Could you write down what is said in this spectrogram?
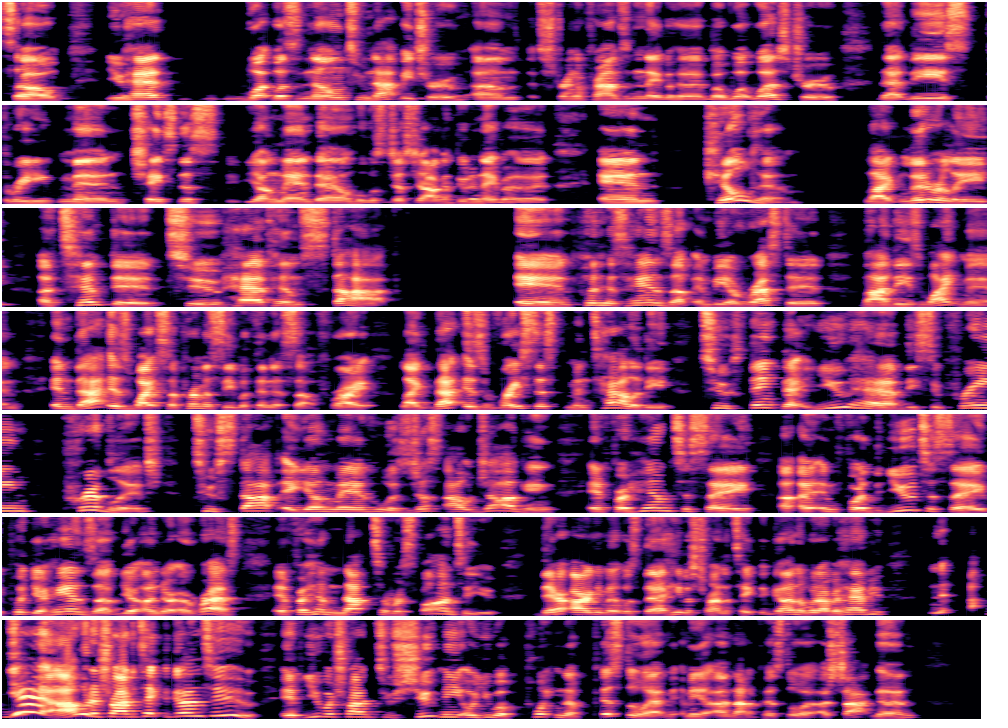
so you had what was known to not be true, um, string of crimes in the neighborhood, but what was true that these three men chased this young man down who was just jogging through the neighborhood and killed him. Like literally attempted to have him stop and put his hands up and be arrested by these white men. And that is white supremacy within itself, right? Like that is racist mentality to think that you have the supreme privilege to stop a young man who was just out jogging and for him to say uh, uh, and for you to say put your hands up you're under arrest and for him not to respond to you. Their argument was that he was trying to take the gun or whatever have you. Yeah i would have tried to take the gun too. If you were trying to shoot me or you were pointing a pistol at me i mean uh, not a pistol a shotgun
